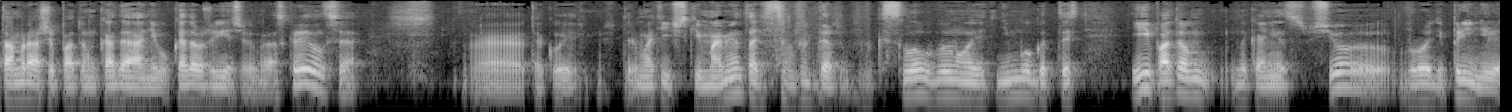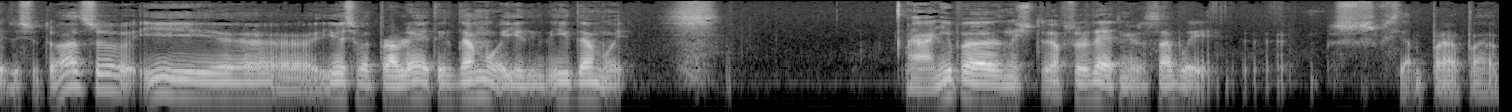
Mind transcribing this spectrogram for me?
там Раши потом, когда, они, когда уже Есев раскрылся, э, такой драматический момент, они даже к слову вымолвить не могут. То есть И потом, наконец, все, вроде приняли эту ситуацию, и э, Иосиф отправляет их домой. Их домой. А они значит, обсуждают между собой всем про, а,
